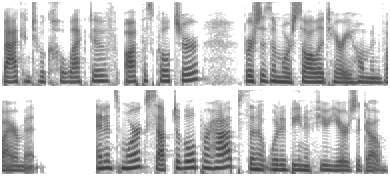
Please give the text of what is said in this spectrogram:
back into a collective office culture versus a more solitary home environment. And it's more acceptable, perhaps, than it would have been a few years ago.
